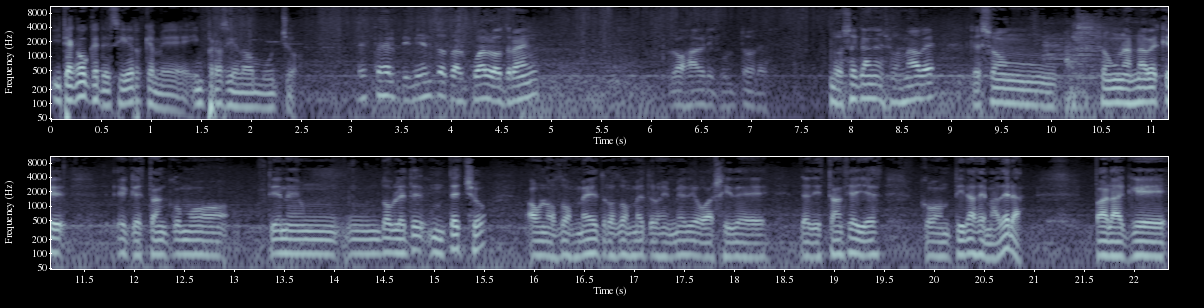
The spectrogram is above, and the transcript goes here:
y tengo que decir que me impresionó mucho. Este es el pimiento tal cual lo traen los agricultores. Lo secan en sus naves, que son, son unas naves que, eh, que están como, tienen un, un doble te- un techo a unos dos metros, dos metros y medio o así de, de distancia y es con tiras de madera para que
